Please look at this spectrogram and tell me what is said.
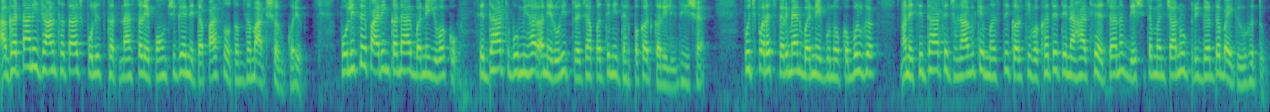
આ ઘટનાની જાણ થતાં જ પોલીસ ઘટના સ્થળે પહોંચી ગઈ અને તપાસનો ધમધમાટ શરૂ કર્યો. પોલીસે ફાયરિંગ કરનાર બંને યુવકો સિદ્ધાર્થ ભૂમિહર અને રોહિત પ્રજાપતિની ધરપકડ કરી લીધી છે. પૂછપરછ દરમિયાન બંને ગુનો કબૂલ અને સિદ્ધાર્થે જણાવ્યું કે મસ્તી કરતી વખતે તેના હાથે અચાનક દેશી તમંચાનું ટ્રિગર દબાઈ ગયું હતું,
